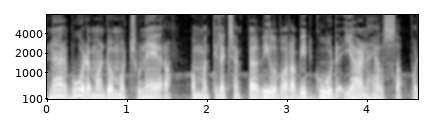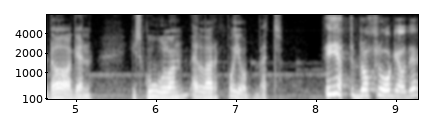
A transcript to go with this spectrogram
När borde man då motionera om man till exempel vill vara vid god hjärnhälsa på dagen, i skolan eller på jobbet? Det är en jättebra fråga och det,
